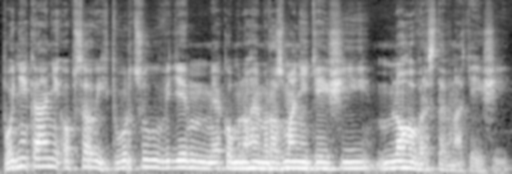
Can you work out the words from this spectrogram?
Podnikání obsahových tvůrců vidím jako mnohem rozmanitější, mnoho vrstevnatější.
